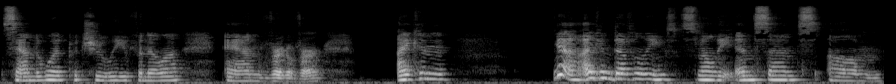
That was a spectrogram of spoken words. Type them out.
sandalwood, patchouli, vanilla, and vetiver. I can, yeah, I can definitely smell the incense. Um,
